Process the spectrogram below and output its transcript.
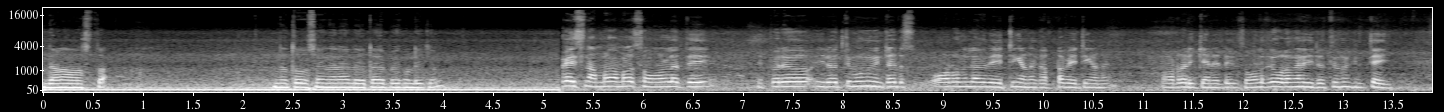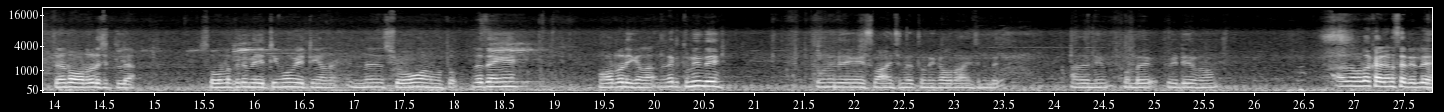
ഇതാണ് അവസ്ഥ. ഇന്നത്തെ ദിവസം ഇങ്ങനെ ലേറ്റായി പോയിക്കൊണ്ടിരിക്കും. ഗൈസ് നമ്മൾ നമ്മുടെ സോണിലെത്തി ഇപ്പോൾ ഒരു ഇരുപത്തി മൂന്ന് മിനിറ്റ് ആയിട്ട് ഓർഡർ ഒന്നുമില്ലാതെ വെയിറ്റിംഗ് ആണ്. കറക്റ്റ് വെയിറ്റിംഗ് ആണ്. ഓർഡർ അടിക്കാനായിട്ട്. സോണിലെത്തി കുറേ നേരം ഇരുപത്തി മൂന്ന് ഇതിനായിട്ട് ഓർഡർ അടിച്ചിട്ടില്ല സോണിലത്തിൽ വെയിറ്റിങ്ങോ വെയിറ്റിംഗ് ആണ്. ഇന്ന് ഷോ ആണ് മൊത്തം. ഇല്ല തേങ്ങ ഓർഡർ അടിക്കണം നിനക്ക് തുണി എന്തേ? തുണി ഗൈസ് വാങ്ങിച്ചിട്ടുണ്ട്. തുണി കവർ വാങ്ങിച്ചിട്ടുണ്ട്. അതിന് കൊണ്ട് വീട്ടിൽ വെക്കണം. അത് നമ്മുടെ കല്യാണ സെറ്റ് അല്ലേ?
